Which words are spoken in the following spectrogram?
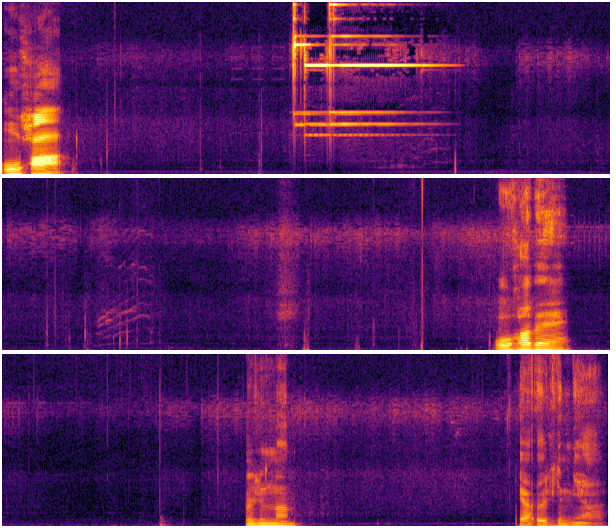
Oha. Oha be. Ölün lan. Ya öldüm ya.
